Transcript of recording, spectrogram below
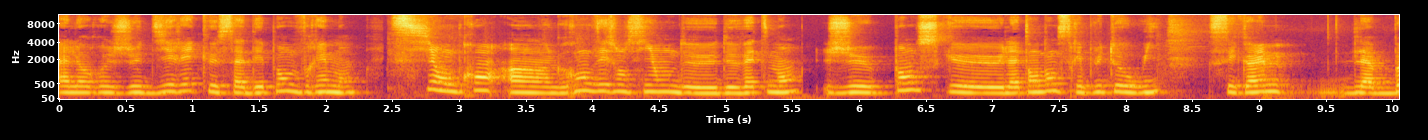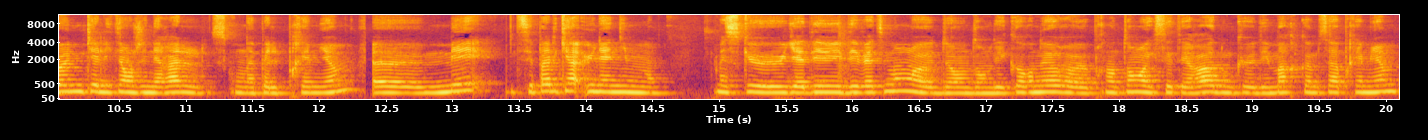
Alors je dirais que ça dépend vraiment. Si on prend un grand échantillon de, vêtements, je pense que la tendance serait plutôt oui. C'est quand même de la bonne qualité en général, ce qu'on appelle premium, mais c'est pas le cas unanimement. Parce qu'il y a des, vêtements euh, dans, dans, les corners euh, printemps, etc. Donc euh, des marques comme ça, premium,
